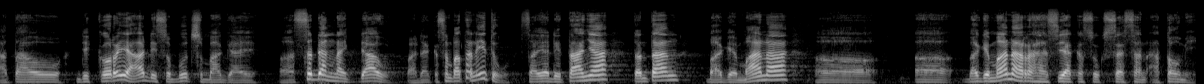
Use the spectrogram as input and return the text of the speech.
atau di Korea disebut sebagai uh, sedang naik daun. Pada kesempatan itu, saya ditanya tentang bagaimana uh, uh, bagaimana rahasia kesuksesan Atomi.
